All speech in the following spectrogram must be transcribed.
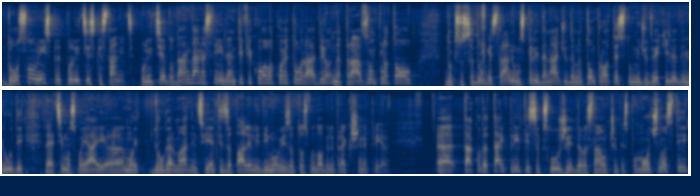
doslovno ispred policijske stanice. Policija do dan danas nije identifikovala ko je to uradio na praznom platovu, dok su sa druge strane uspeli da nađu da na tom protestu među 2000 ljudi, recimo smo ja i uh, moj drugar Mladen Cvijetić zapalili dimovi i za to smo dobili prekršene prijave. E, tako da taj pritisak služi da vas nauči bespomoćnosti,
